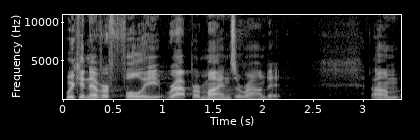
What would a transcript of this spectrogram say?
We can never fully wrap our minds around it. Um,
